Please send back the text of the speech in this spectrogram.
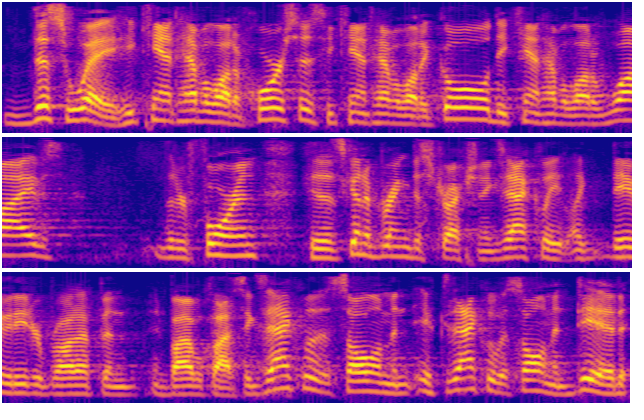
this way. He can't have a lot of horses. He can't have a lot of gold. He can't have a lot of wives that are foreign because it's going to bring destruction. Exactly like David Eater brought up in, in Bible class. Exactly what Solomon, exactly what Solomon did.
